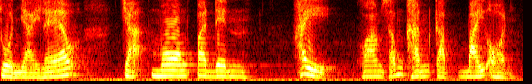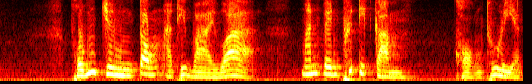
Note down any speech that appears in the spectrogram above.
ส่วนใหญ่แล้ว จะมองประเด็นให้ความสำคัญกับใบอ่อน ผมจึงต้องอธิบายว่ามันเป็นพฤติกรรมของทุเรียน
